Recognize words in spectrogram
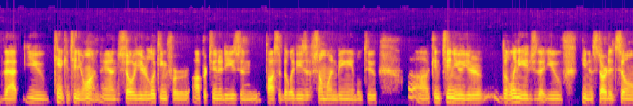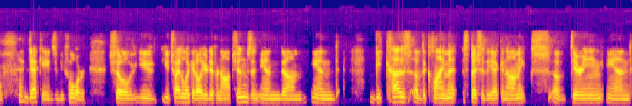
that you can't continue on and so you're looking for opportunities and possibilities of someone being able to uh, continue your the lineage that you've you know started so decades before. So you you try to look at all your different options and and um, and because of the climate, especially the economics of dairying and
